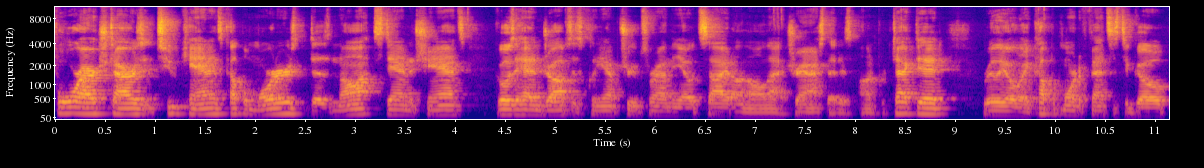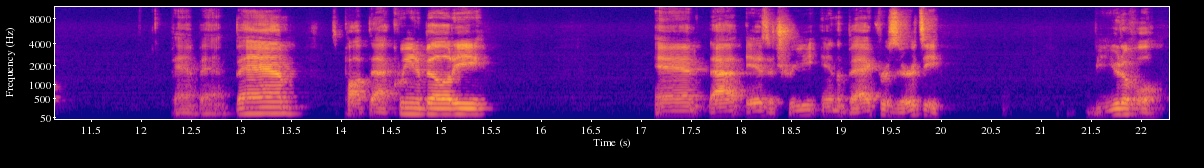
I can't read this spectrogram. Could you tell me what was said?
four arch towers and two cannons, couple mortars. Does not stand a chance goes ahead and drops his cleanup troops around the outside on all that trash that is unprotected. Really only a couple more defenses to go. Bam, bam, bam. Let's pop that queen ability. And that is a tree in the bag for Zerdsy. Beautiful.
